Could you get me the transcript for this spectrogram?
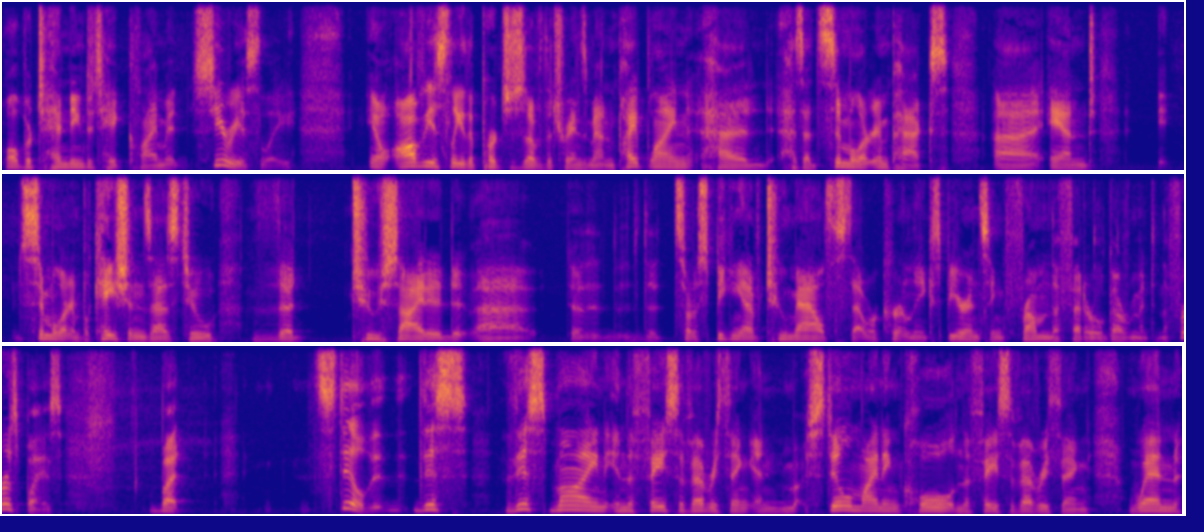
while pretending to take climate seriously you know, obviously the purchase of the Trans Mountain Pipeline had has had similar impacts uh, and similar implications as to the two-sided. Uh, the, the, sort of speaking out of two mouths that we're currently experiencing from the federal government in the first place, but still, this this mine in the face of everything and still mining coal in the face of everything when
